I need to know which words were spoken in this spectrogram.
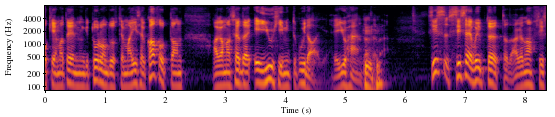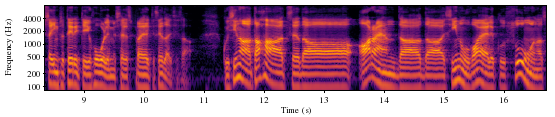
okei okay,, ma teen mingi turundust ja ma ise kasutan, aga ma seda ei juhi mitte kuidagi, ei juhenda mm -hmm. seda siis, siis see võib töötada, aga noh, siis sa ilmselt eriti ei hooli, mis sellest projektist edasi saab. kui sina tahad seda arendada sinu vajalikus suunas,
